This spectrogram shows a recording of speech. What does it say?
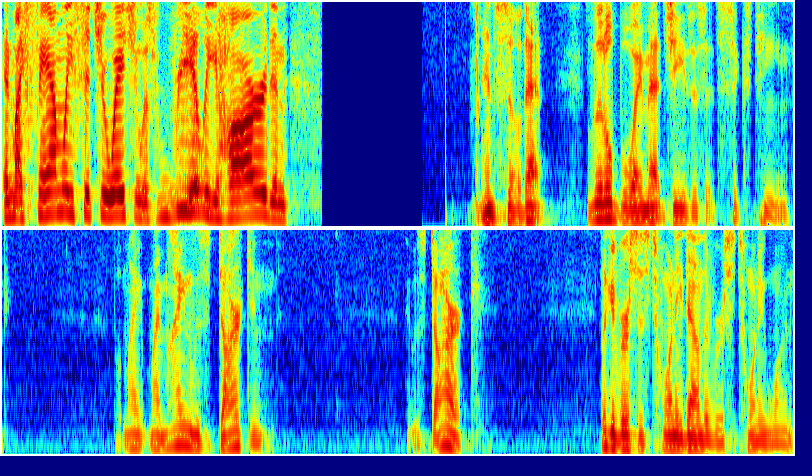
And my family situation was really hard. And, and so that little boy met Jesus at 16. But my, my mind was darkened, it was dark. Look at verses 20 down to verse 21.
